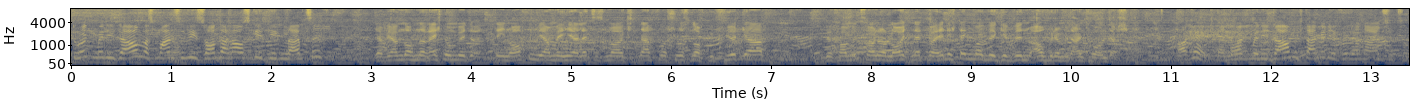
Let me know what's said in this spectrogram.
drücken wir die Daumen. Was meinst du, wie es Sonntag ausgeht gegen Leipzig? Ja, wir haben noch eine Rechnung mit denen offen. Wir haben ja hier letztes Mal knapp vor Schluss noch geführt gehabt. Wir fahren mit 200 Leuten etwa hin. Ich denke mal, wir gewinnen auch wieder mit einem Torunterschied. Okay, dann drücken wir die Daumen. Ich danke dir für deine Einschätzung.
